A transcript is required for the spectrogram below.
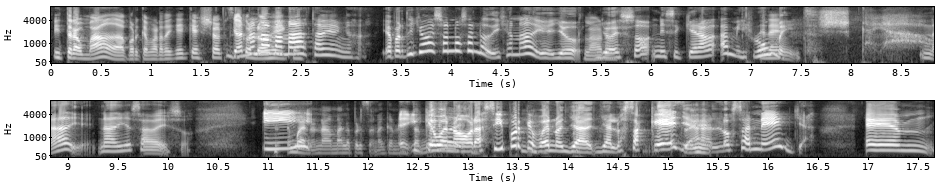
Y traumada, porque aparte que qué shock Yo no, no, mamá, está bien, ajá. Y aparte yo eso no se lo dije a nadie, yo, Claro. yo eso ni siquiera a mis el- roommates. Shh. Nadie, nadie sabe eso. Y, Bueno, nada más la persona que no eh, está y que bueno, ahora sí, porque bueno, ya, ya lo saqué, ya Sí. lo sané, ya. Em,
